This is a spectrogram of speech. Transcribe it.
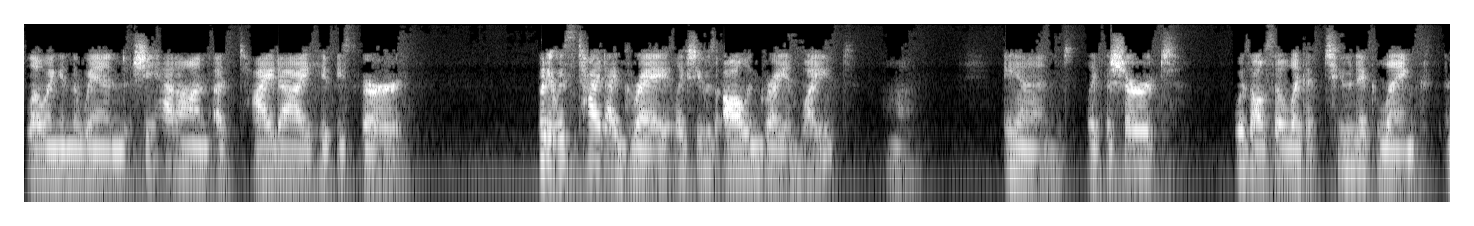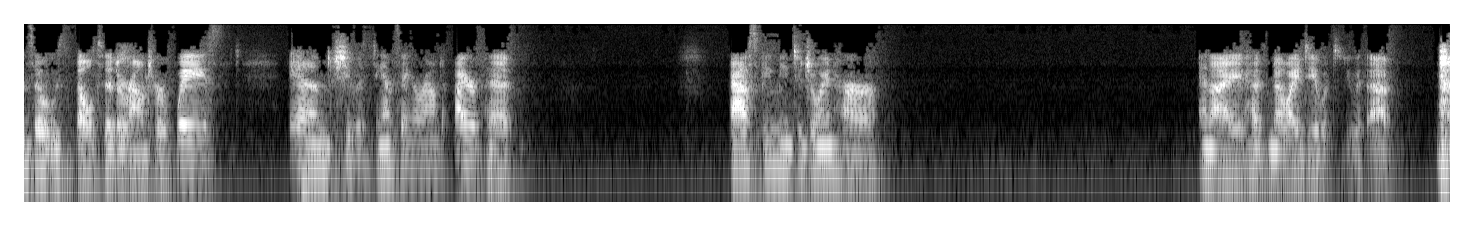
flowing in the wind. She had on a tie dye hippie skirt, but it was tie dye gray, like she was all in gray and white. Uh, and like the shirt was also like a tunic length, and so it was belted around her waist. And she was dancing around a fire pit. asking me to join her. And I had no idea what to do with that.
